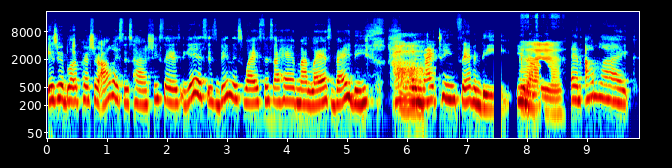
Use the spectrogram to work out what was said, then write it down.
Is your blood pressure always this high? And she says, Yes, it's been this way since I had my last baby in 1970, you know. Mm. And I'm like,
